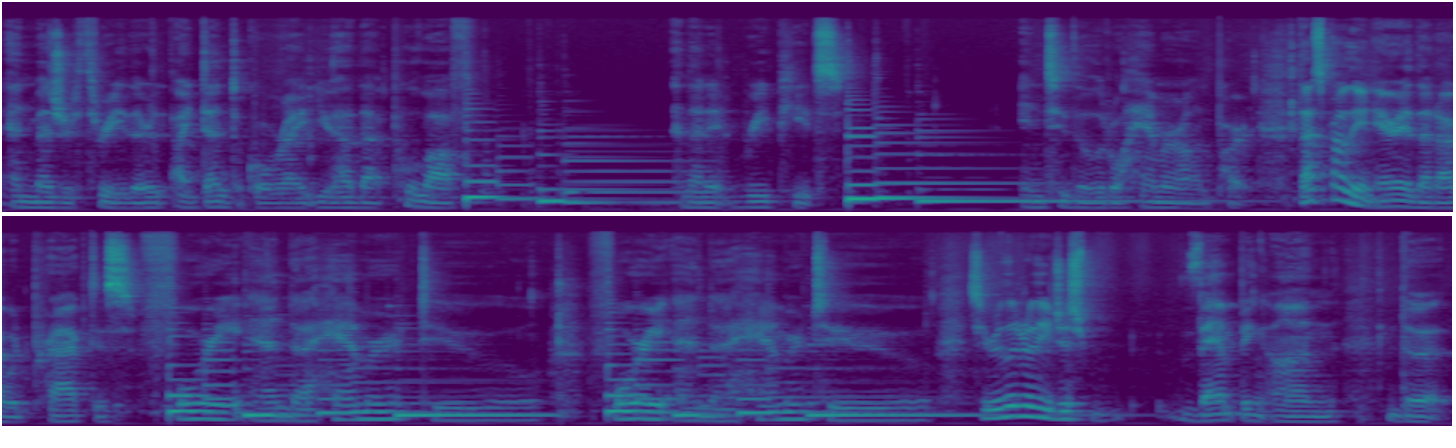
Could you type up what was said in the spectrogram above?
and measure three, they're identical, right? You have that pull off and then it repeats into the little hammer on part. That's probably an area that I would practice. Four and a hammer two, four and a hammer two. So you're literally just vamping on the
